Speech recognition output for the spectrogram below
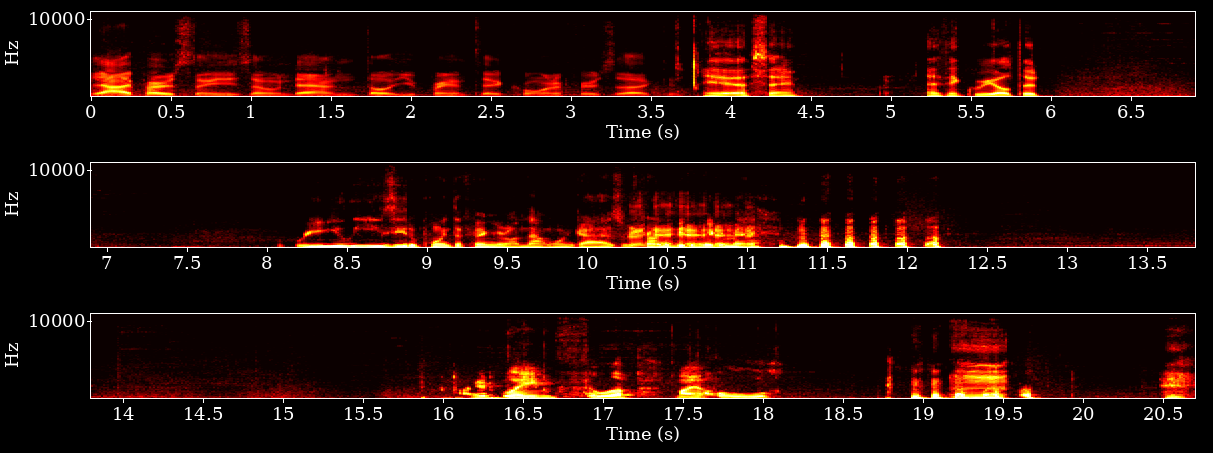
Yeah, I personally zoned down and thought you'd bring him to the corner for a second. Yeah, same. I think we all did. Really easy to point the finger on that one, guys. We're trying to be the bigger man. I blame Philip, my whole. Mm.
